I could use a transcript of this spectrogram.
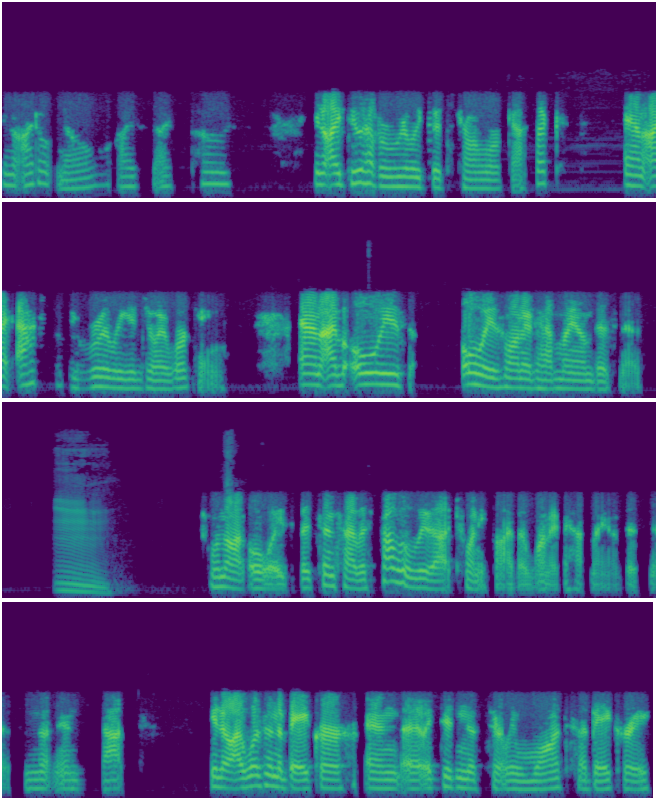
You know, I don't know. I, I suppose. You know, I do have a really good, strong work ethic, and I actually really enjoy working. And I've always, always wanted to have my own business. Mm. Well, not always, but since I was probably about 25, I wanted to have my own business, and, and that, you know, I wasn't a baker, and I didn't necessarily want a bakery.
